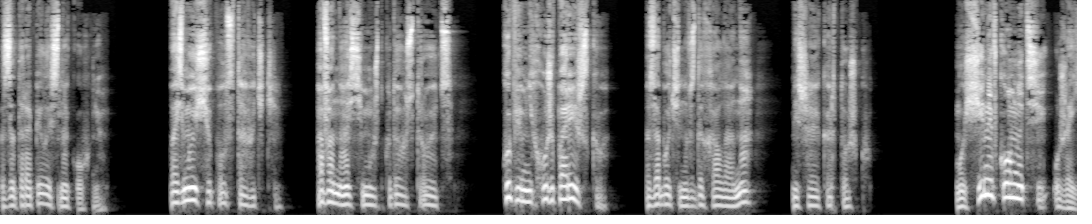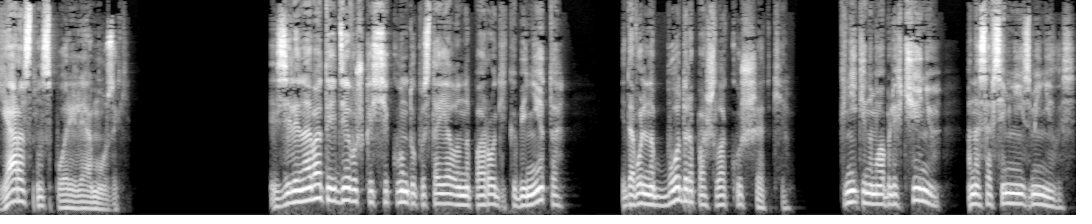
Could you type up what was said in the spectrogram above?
заторопилась на кухню. «Возьму еще полставочки. Афанасий может куда устроиться. Купим не хуже парижского», — озабоченно вздыхала она, мешая картошку. Мужчины в комнате уже яростно спорили о музыке. Зеленоватая девушка секунду постояла на пороге кабинета и довольно бодро пошла к кушетке. К Никиному облегчению она совсем не изменилась,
